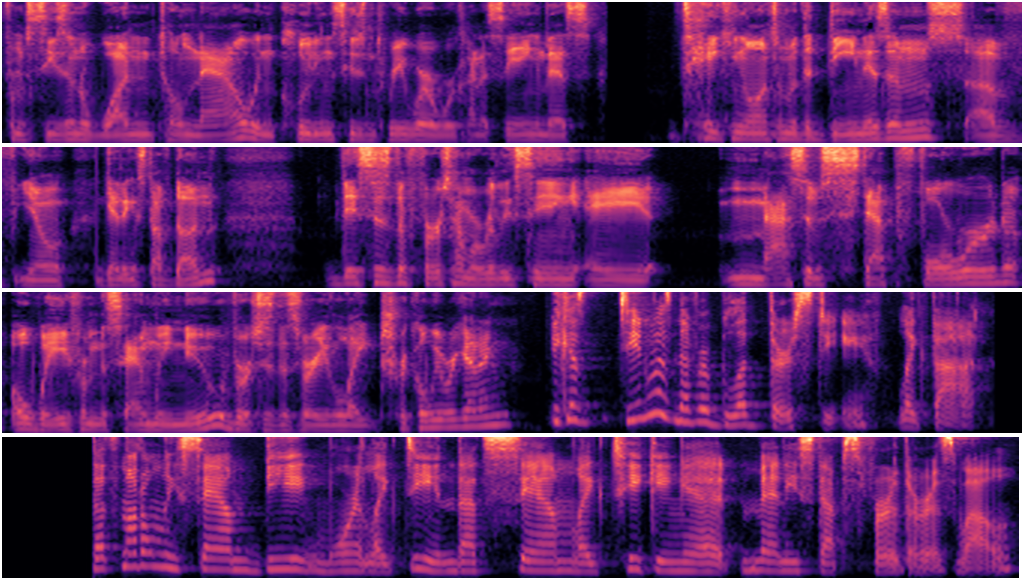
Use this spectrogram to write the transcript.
from season one till now, including season three, where we're kind of seeing this taking on some of the Deanisms of, you know, getting stuff done. This is the first time we're really seeing a massive step forward away from the Sam we knew versus this very light trickle we were getting. Because Dean was never bloodthirsty like that that's not only Sam being more like Dean, that's Sam like taking it many steps further as well.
